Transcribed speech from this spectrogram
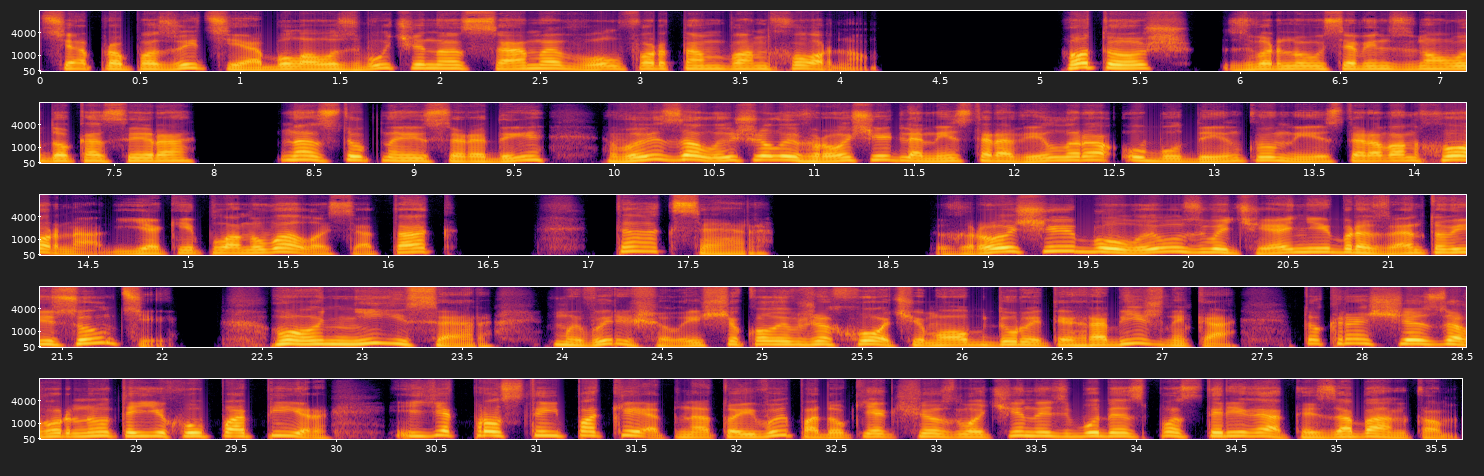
Ця пропозиція була озвучена саме Волфортом Ван Хорном. Отож, звернувся він знову до касира, наступної середи ви залишили гроші для містера Віллера у будинку містера Ван Хорна, як і планувалося, так? Так, сер. Гроші були у звичайній брезентовій сумці. О, ні, сер. Ми вирішили, що коли вже хочемо обдурити грабіжника, то краще загорнути їх у папір, як простий пакет на той випадок, якщо злочинець буде спостерігати за банком.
